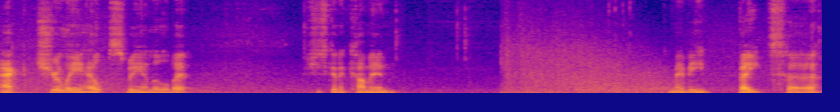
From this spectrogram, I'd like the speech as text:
actually helps me a little bit. She's going to come in. Maybe bait her.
